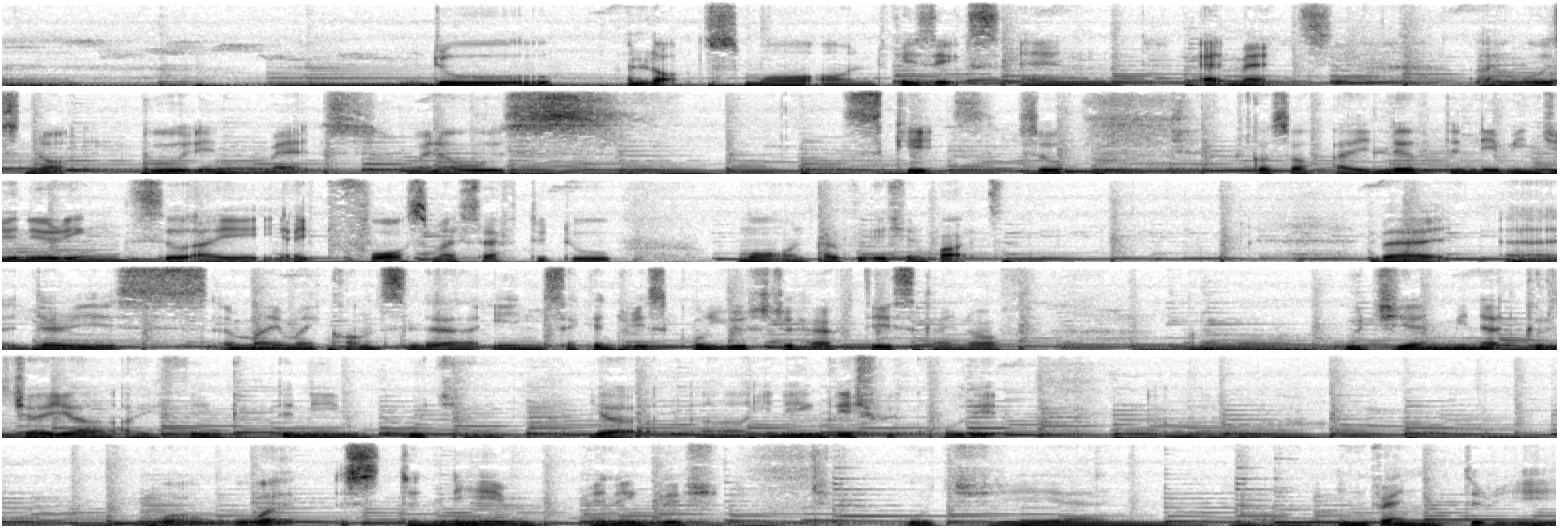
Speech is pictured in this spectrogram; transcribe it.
do a lot more on physics and at maths I was not good in maths when I was kids. So because of I love the name engineering, so I I force myself to do more on calculation parts. But uh, there is uh, my my counselor in secondary school used to have this kind of ujian minat kerjaya. I think the name ujian. Yeah, uh, in English we call it what is the name in English? Ujian uh, inventory.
